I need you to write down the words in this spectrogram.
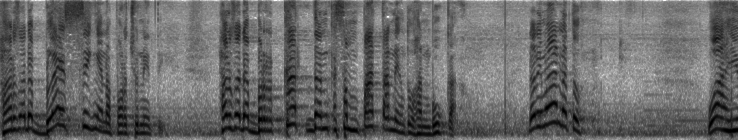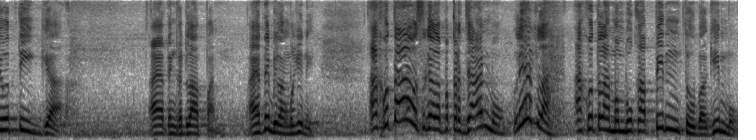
Harus ada blessing and opportunity. Harus ada berkat dan kesempatan yang Tuhan buka. Dari mana tuh? Wahyu 3 ayat yang ke-8. Ayatnya bilang begini. Aku tahu segala pekerjaanmu. Lihatlah, aku telah membuka pintu bagimu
